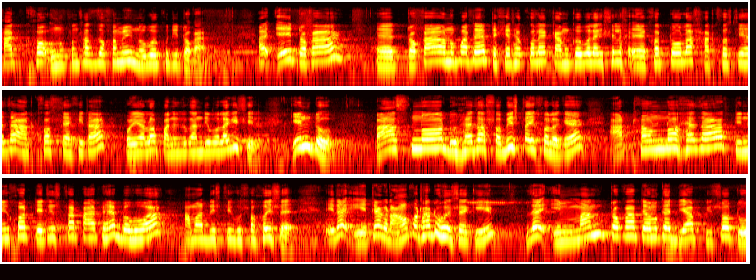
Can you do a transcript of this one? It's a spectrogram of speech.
সাতশ ঊনপঞ্চাছ দশমিক নব্বৈ কোটি টকা। আৰু এই টকাৰ টকাৰ অনুপাতে তেখেতসকলে কাম কৰিব লাগিছিল এসত্তৰ লাখ সাতষষ্ঠি হাজাৰ আঠশ ছিয়াশীটা পৰিয়ালক পানী যোগান দিব লাগিছিল। কিন্তু পাঁচ ন দুহেজাৰ চৌবিছ তাৰিখলৈকে আঠাৱন্ন হেজাৰ তিনিশ তেত্ৰিছটা পাইপহে বহুৱা আমাৰ দৃষ্টিগোচৰ হৈছে। এতিয়া এতিয়া ডাঙৰ কথাটো হৈছে কি যে ইমান টকা তেওঁলোকে দিয়াৰ পিছতো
